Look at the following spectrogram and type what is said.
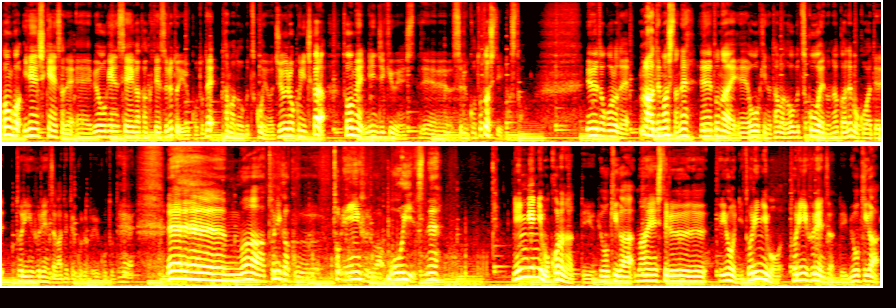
今後、遺伝子検査で、えー病原性が確定するということで、多摩動物公園は16日から当面臨時休園、えーすることとしていますと。いうところで、まあ出ましたね。えー都内、えー大きな多摩動物公園の中でもこうやって鳥インフルエンザが出てくるということで、えー、まあとにかく鳥インフルは多いですね。人間にもコロナっていう病気が蔓延してるように鳥にも鳥インフルエンザっていう病気が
